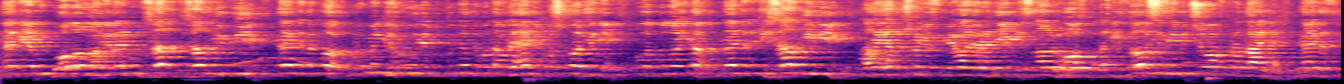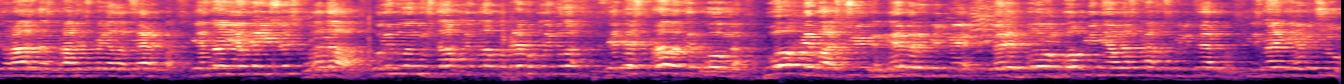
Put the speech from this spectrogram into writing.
Знаєте, я був поломаний, мене був жалкий вік. Знаєте, тако, робити груди, покутити, бо там легені пошкоджені. От було і там, знаєте, такий жалкий вік. Але я душою співав і радів і славив Господа. І зовсім не відчував страдання. Знаєте, стражна, справді стояла церква. Я знаю, я в неї щось вкладав. Коли була нужда, коли була потреба, коли була якась справа церковна, Бог не вас чуєте, не перед людьми. Перед Богом Бог підняв на стражу свою церкву. І знаєте, я відчув,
